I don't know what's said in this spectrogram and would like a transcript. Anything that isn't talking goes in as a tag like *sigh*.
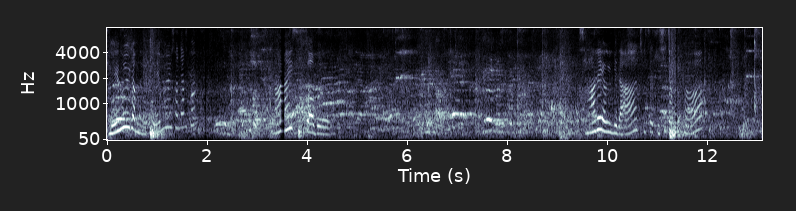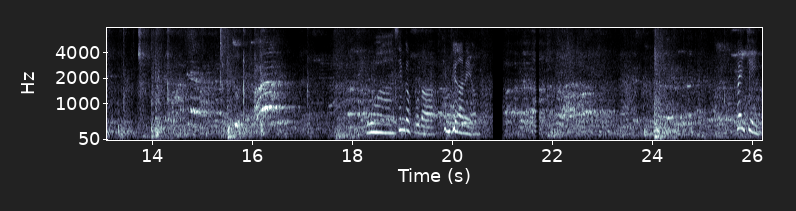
괴물 잡는 괴물 사냥꾼? 나이스 서브. 4대 0입니다. 첫 세트 시작부터. 우와 생각보다 팽팽하네요. 파이팅!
